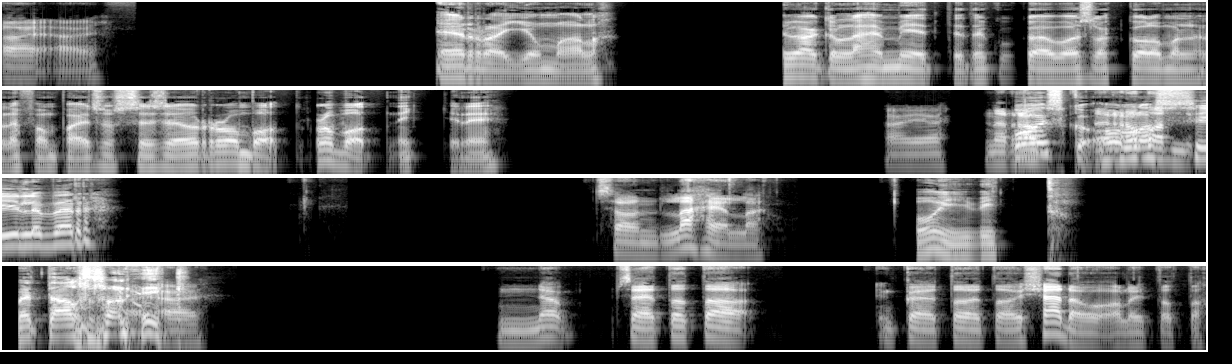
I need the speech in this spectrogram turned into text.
Ai ai. Herran Jumala. Hyvä kun lähden miettimään, että kuka voisi olla kolmannen leffan pahis, jos se, se on robot, robotnikki, niin Ai, ai. No, Voisiko ro- olla robot... Silver? Se on lähellä. Oi vittu. Metal Sonic. Ai, ai. No, se tota, toi, toi Shadow oli tota.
